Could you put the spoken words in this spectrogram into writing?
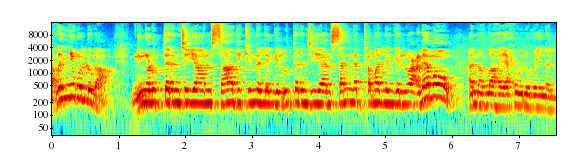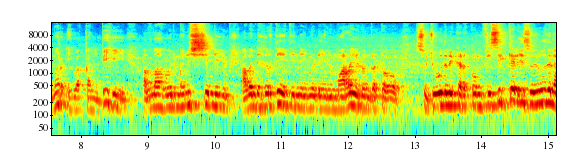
അറിഞ്ഞുകൊള്ളുക നിങ്ങൾ ഉത്തരം ചെയ്യാൻ സാധിക്കുന്നില്ലെങ്കിൽ ഉത്തരം ചെയ്യാൻ സന്നദ്ധമല്ലെങ്കിൽ അല്ലാഹു ഒരു മനുഷ്യന്റെയും അവന്റെ ഹൃദയത്തിന്റെയും ഇടയിൽ മറയിടും കേട്ടോ. സുജൂദിൽ കിടക്കും ഫിസിക്കലി സുജൂദില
